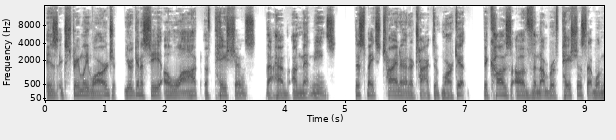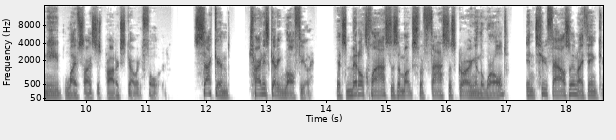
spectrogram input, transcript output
is extremely large. You're going to see a lot of patients that have unmet needs. This makes China an attractive market because of the number of patients that will need life sciences products going forward. Second, China's getting wealthier. Its middle class is amongst the fastest growing in the world. In 2000, I think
